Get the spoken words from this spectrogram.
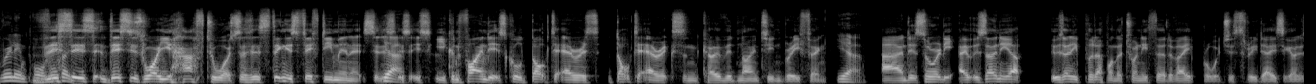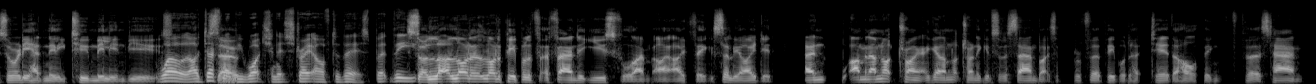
really important. This is this is why you have to watch. So this thing is 50 minutes. It's, Yeah. it's- it's- you can find it. It's called Dr. Eris, Dr. Erickson COVID 19 briefing, yeah, and it's already. It was only up. It was only put up on the 23rd of April, which is three days ago. and It's already had nearly two million views. well, I'll definitely So- be watching it straight after this. But the so a lot, a lot of a lot of people have found it useful. I, I, I think certainly I did. And I mean, I'm not trying again. I'm not trying to give sort of sound bites. I prefer people to, to hear the whole thing firsthand.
